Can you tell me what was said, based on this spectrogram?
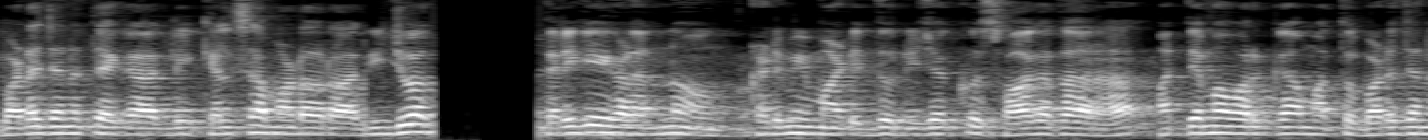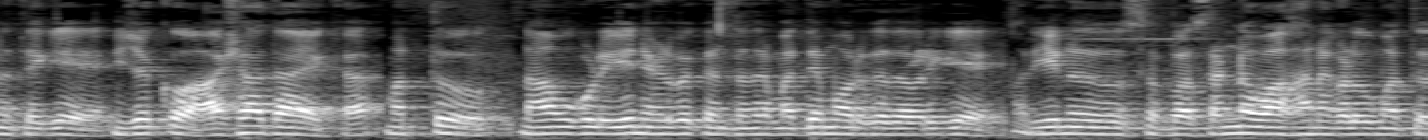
ಬಡ ಜನತೆಗಾಗಲಿ, ಕೆಲಸ ಮಾಡೋರಾಗಲಿ, ನಿಜವಾಗ್ ತೆರಿಗೆಗಳನ್ನು ಕಡಿಮೆ ಮಾಡಿದ್ದು ನಿಜಕ್ಕೂ ಸ್ವಾಗತಾರ್ಹ. ಮಧ್ಯಮ ವರ್ಗ ಮತ್ತು ಬಡ ಜನತೆಗೆ ನಿಜಕ್ಕೂ ಆಶಾದಾಯಕ. ಮತ್ತು ನಾವುಗಳು ಏನು ಹೇಳ್ಬೇಕಂತಂದ್ರೆ ಮಧ್ಯಮ ವರ್ಗದವರಿಗೆ ಏನು ಸ್ವಲ್ಪ ಸಣ್ಣ ವಾಹನಗಳು ಮತ್ತು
